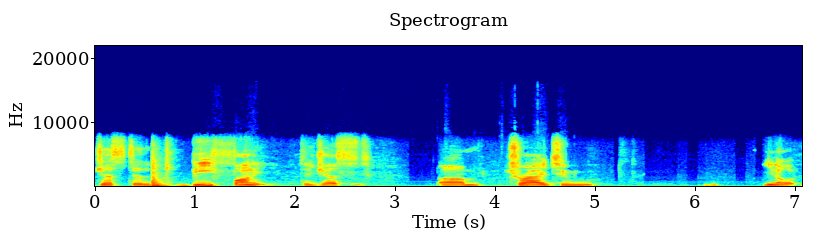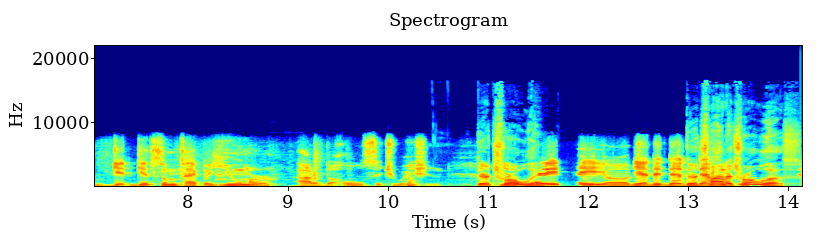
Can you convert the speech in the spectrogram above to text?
just to be funny, to just um, try to, you know, get get some type of humor out of the whole situation. They're trolling. hey, hey, uh, yeah, they, are trying to troll us.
